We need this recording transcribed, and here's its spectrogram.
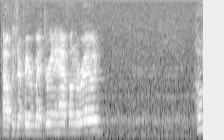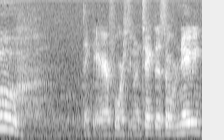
Falcons are favored by 3.5 on the road. Whew. I think the Air Force is going to take this over Navy.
